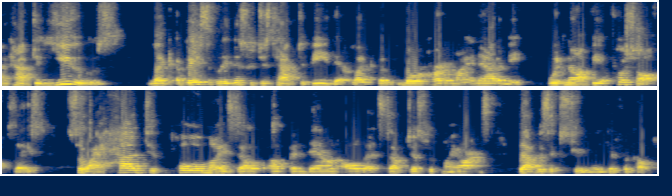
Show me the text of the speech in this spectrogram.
I'd have to use like basically this would just have to be there. Like the lower part of my anatomy would not be a push off place. So I had to pull myself up and down all that stuff just with my arms. That was extremely difficult.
